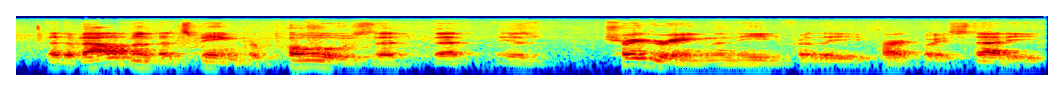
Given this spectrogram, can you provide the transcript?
the development that's being proposed that, that is triggering the need for the Parkway study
